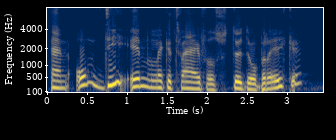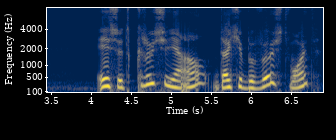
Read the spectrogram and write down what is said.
En om die innerlijke twijfels te doorbreken, is het cruciaal dat je bewust wordt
